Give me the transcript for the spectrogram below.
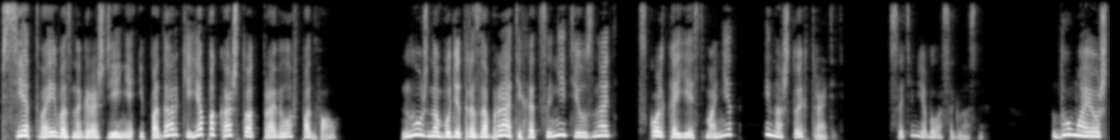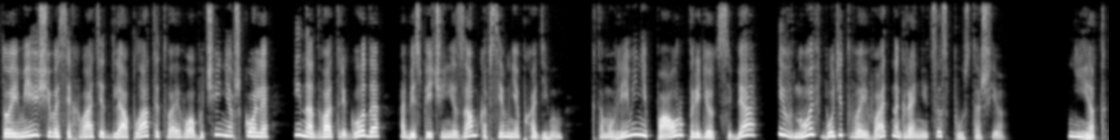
Все твои вознаграждения и подарки я пока что отправила в подвал. Нужно будет разобрать их, оценить и узнать, сколько есть монет и на что их тратить. С этим я была согласна. Думаю, что имеющегося хватит для оплаты твоего обучения в школе и на 2-3 года обеспечения замка всем необходимым. К тому времени Паур придет в себя и вновь будет воевать на границе с пустошью. «Нет»,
